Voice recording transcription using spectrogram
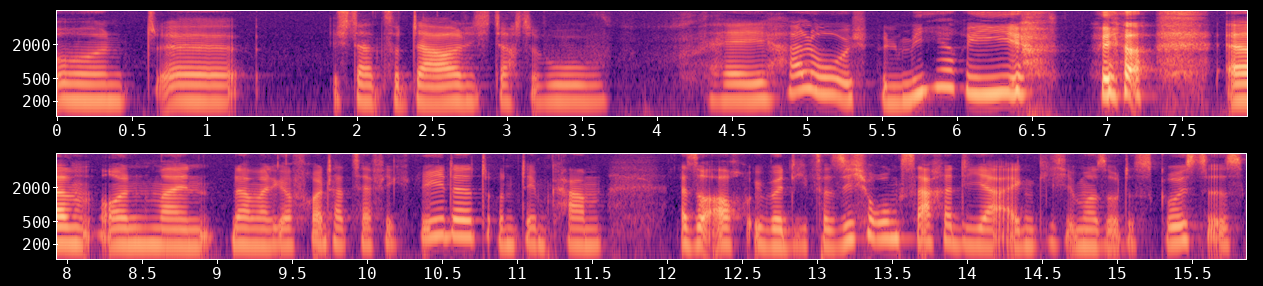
Und äh, ich stand so da und ich dachte, wo, hey, hallo, ich bin Miri. ja. Ähm, und mein damaliger Freund hat sehr viel geredet und dem kam also auch über die Versicherungssache, die ja eigentlich immer so das Größte ist,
